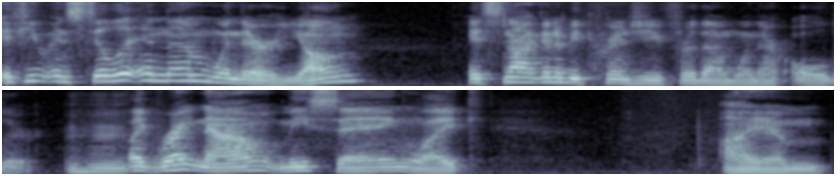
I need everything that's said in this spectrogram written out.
if you instill it in them when they're young, it's not gonna be cringy for them when they're older. Mhm. Like right now, me saying like, I am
